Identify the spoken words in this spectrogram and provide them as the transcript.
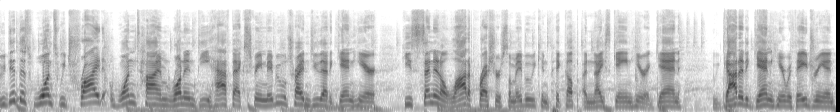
So we did this once. We tried one time running the halfback screen. Maybe we'll try and do that again here. He's sending a lot of pressure, so maybe we can pick up a nice gain here again. We got it again here with Adrian.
